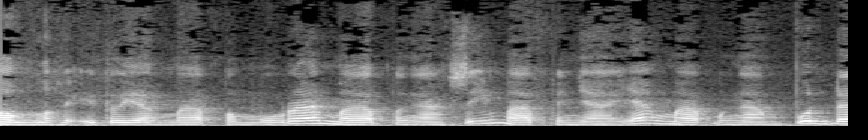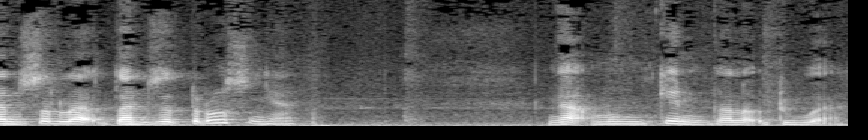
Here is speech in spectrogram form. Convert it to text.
Allah itu yang maha pemurah, maha pengasih, maha penyayang, maha pengampun, dan, dan seterusnya. Nggak mungkin kalau dua.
